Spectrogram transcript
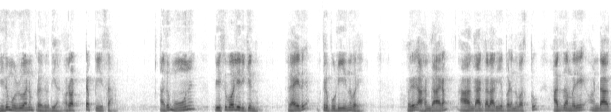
ഇത് മുഴുവനും പ്രകൃതിയാണ്. ഒരൊറ്റ പീസാണ്. അത് മൂന്ന് പീസ് പോലെ ഇരിക്കുന്നു. അതായത് ത്രിപുടി എന്ന് പറയും. ഒരു അഹങ്കാരം അഹങ്കാരത്താൽ അറിയപ്പെടുന്ന വസ്തു അത് തമ്മിൽ ഉണ്ടാക്ക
